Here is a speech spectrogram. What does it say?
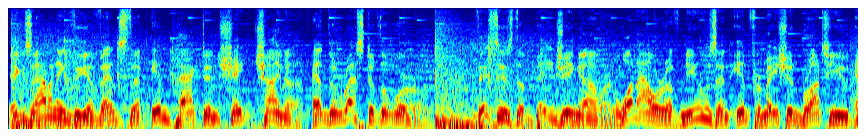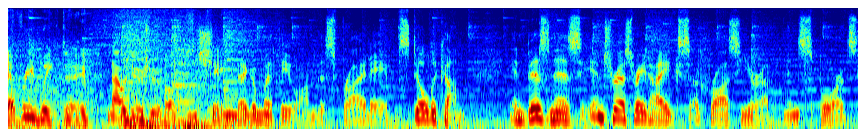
Examining the events that impact and shape China and the rest of the world. This is the Beijing Hour, one hour of news and information brought to you every weekday. Now, here's your host, Shane Bigham, with you on this Friday. Still to come. In business, interest rate hikes across Europe. In sports,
